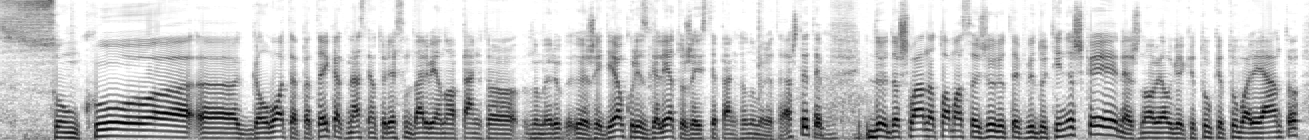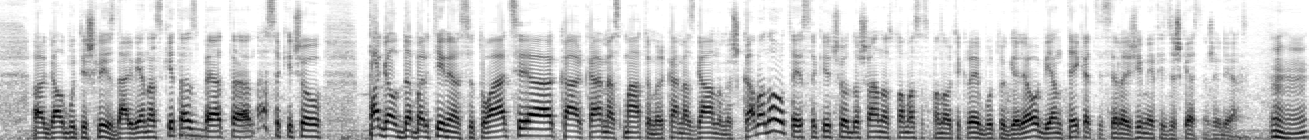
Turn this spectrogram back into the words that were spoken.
sunku uh, galvoti apie tai, kad mes neturime turėsim dar vieno penkto numerių žaidėjo, kuris galėtų žaisti penkto numerių. Tai aš tai taip, mhm. Dašvaną Tomasą žiūriu taip vidutiniškai, nežinau vėlgi kitų, kitų variantų, galbūt išlys dar vienas kitas, bet, na, sakyčiau, pagal dabartinę situaciją, ką, ką mes matom ir ką mes gaunam iš Kabanau, tai sakyčiau, Dašanas Tomasas, manau, tikrai būtų geriau, vien tai, kad jis yra žymiai fiziškesnis žaidėjas. Mhm.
